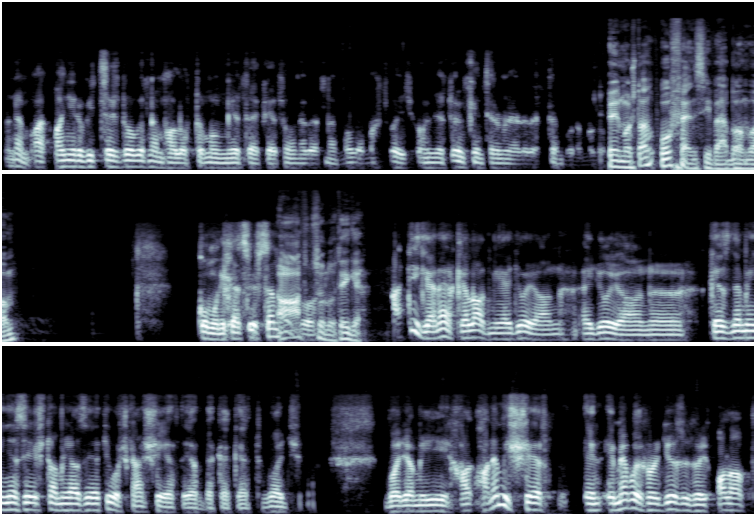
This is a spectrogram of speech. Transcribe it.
nem, annyira vicces dolgot nem hallottam, amiért el kellett volna nevetnem magamat, vagy amiért önkéntelenül elnevettem volna magam. Ön most offenzívában van? Kommunikációs szempontból? Abszolút, igen. Hát igen, el kell adni egy olyan, egy olyan kezdeményezést, ami azért jócskán sért érdekeket, vagy, vagy ami, ha, ha nem is sért, én, én meg vagyok győződve, hogy alap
